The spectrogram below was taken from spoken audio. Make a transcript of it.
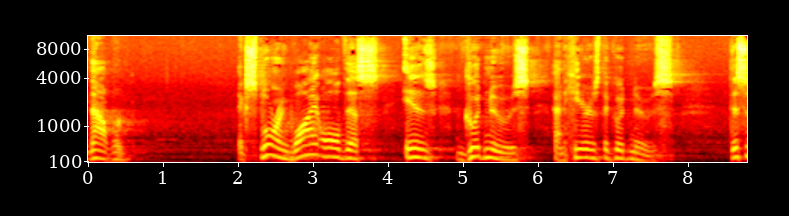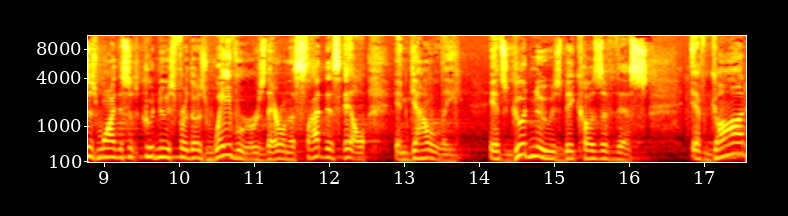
Now, we're exploring why all this is good news. And here's the good news. This is why this is good news for those waverers there on the side of this hill in Galilee. It's good news because of this. If God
